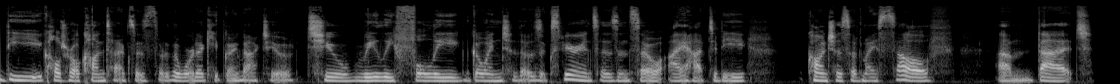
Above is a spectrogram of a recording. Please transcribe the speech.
the cultural context is sort of the word I keep going back to, to really fully go into those experiences. And so I had to be conscious of myself um, that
